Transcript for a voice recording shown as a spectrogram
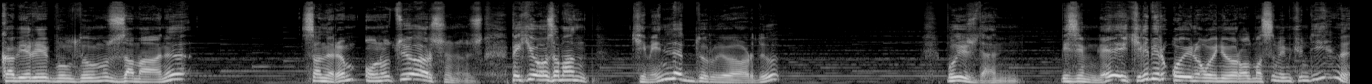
Kabir'i bulduğumuz zamanı sanırım unutuyorsunuz. Peki o zaman kiminle duruyordu? Bu yüzden bizimle ikili bir oyun oynuyor olması mümkün değil mi?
